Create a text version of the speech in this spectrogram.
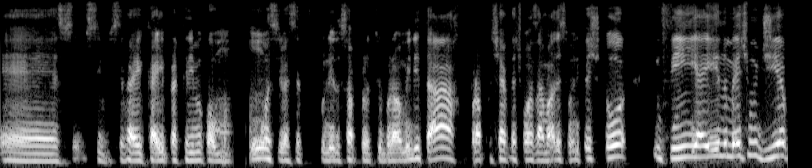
é, se, se, vai cair para crime comum ou se vai ser punido só pelo Tribunal Militar, o próprio chefe das Forças Armadas se manifestou, enfim, e aí no mesmo dia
